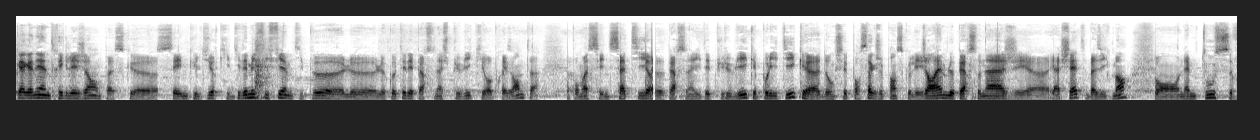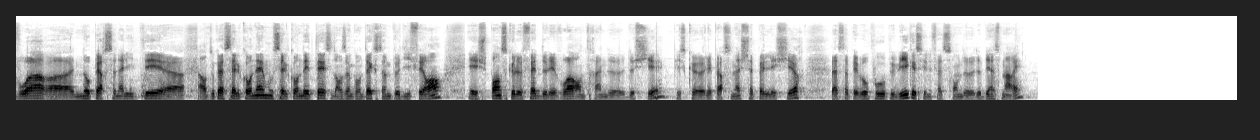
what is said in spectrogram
Kagane intrigue les gens parce que c'est une culture qui, démystifie un petit peu euh, le, côté des personnages publics qu'ils représentent. Pour moi, c'est une satire de personnalité publique et politique. Euh, donc c'est pour ça que je pense que les gens aiment le personnage et, euh, achètent, basiquement. On aime tous voir nos personnalités, en tout cas celles qu'on aime ou celles qu'on déteste, dans un contexte un peu différent. Et je pense que le fait de les voir en train de, chier, puisque les personnages s'appellent les chieurs, là ça plaît beaucoup au public et c'est une façon de bien se marrer.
